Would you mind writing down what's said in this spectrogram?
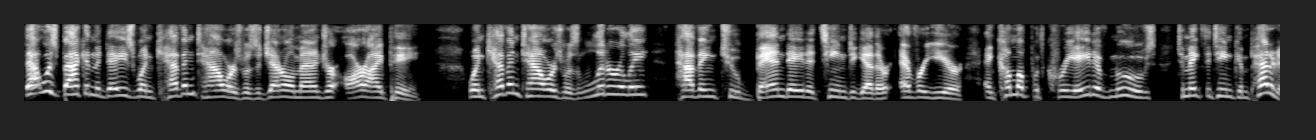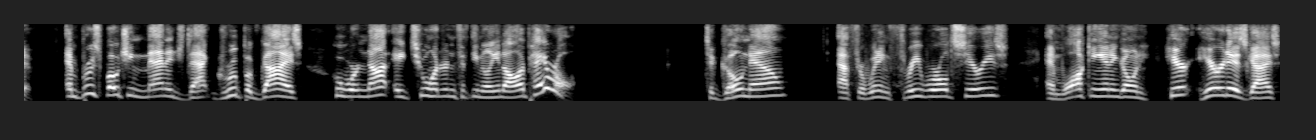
That was back in the days when Kevin Towers was the general manager, RIP. When Kevin Towers was literally having to band aid a team together every year and come up with creative moves to make the team competitive. And Bruce Bochy managed that group of guys who were not a $250 million payroll. To go now after winning three World Series and walking in and going, here, here it is, guys.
